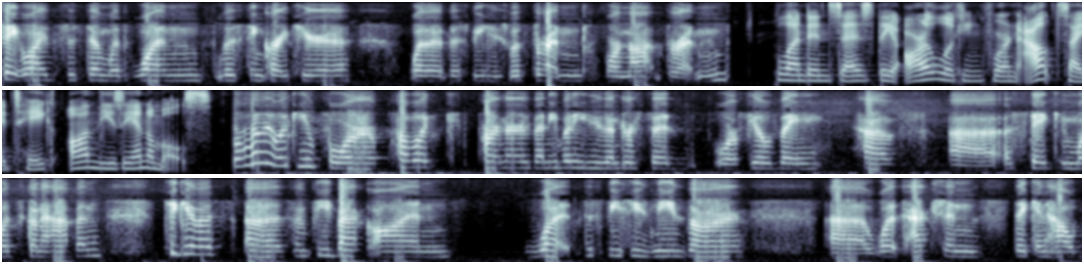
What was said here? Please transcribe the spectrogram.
statewide system with one listing criteria, whether the species was threatened or not threatened. Blunden says they are looking for an outside take on these animals. We're really looking for public partners, anybody who's interested or feels they have uh, a stake in what's going to happen, to give us uh, some feedback on what the species needs are, uh, what actions they can help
